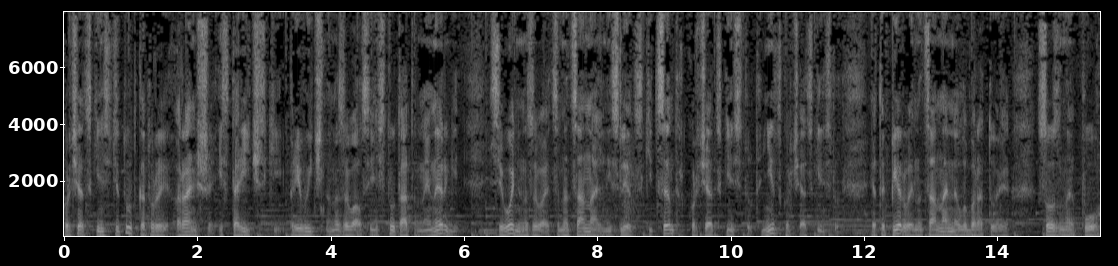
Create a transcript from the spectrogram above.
Курчатский институт, который раньше исторически, привычно назывался Институт атомной энергии, сегодня называется Национальный исследовательский центр Курчатский институт, НИЦ Курчатский институт. Это первая национальная лаборатория, созданная по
